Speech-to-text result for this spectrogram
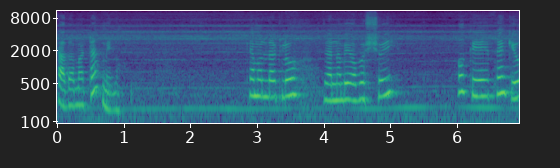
সাদামাটা মেনু। কেমন লাগল জানাবে অবশ্যই। ওকে থ্যাংক ইউ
